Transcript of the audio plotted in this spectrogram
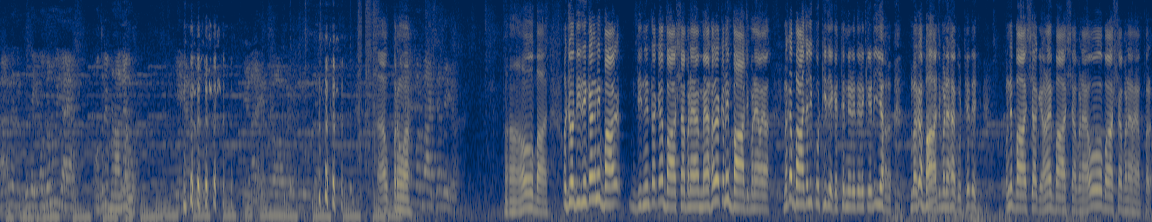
ਆਹ ਦਾ ਜਿੱਥੇ ਦੇਖ ਉਧਰ ਨੂੰ ਵੀ ਜਾਇਆ ਉਧਰ ਹੀ ਬਣਾ ਲਿਆ ਉਹ। ਇਹ ਕਹਿੰਦਾ ਇਹਦਾ ਇਹ ਬਲੌਗ ਆ। ਉੱਪਰੋਂ ਆ। ਪਰ ਬਾਦਸ਼ਾਹ ਦੇਖ। ਹਾਂ ਉਹ ਬਾ ਉਹ ਜੋ ਦੀਦੀ ਨੇ ਕਹਿੰਦੇ ਨਹੀਂ ਬਾ ਦੀਦੀ ਨੇ ਤਾਂ ਕਿਹਾ ਬਾਦਸ਼ਾਹ ਬਣਾਇਆ ਮੈਂ ਸਾਰਾ ਕਹਿੰਦੇ ਬਾਜ ਬਣਿਆ ਹੋਇਆ। ਮੈਂ ਕਿਹਾ ਬਾਜ ਵਾਲੀ ਕੋਠੀ ਦੇਖ ਇੱਥੇ ਨੇੜੇ ਤੇੜੇ ਕਿਹੜੀ ਆ। ਮੈਂ ਕਿਹਾ ਬਾਜ ਬਣਿਆ ਹੋਇਆ ਕੋਠੇ ਤੇ। ਉਹਨੇ ਬਾਦਸ਼ਾਹ ਕਿਹਾ, ਉਹਨੇ ਬਾਦਸ਼ਾਹ ਬਣਾਇਆ, ਉਹ ਬਾਦਸ਼ਾਹ ਬਣਾਇਆ ਹੋਇਆ ਉੱਪਰ।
